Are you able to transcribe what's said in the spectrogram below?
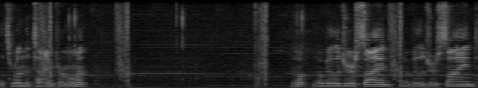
Let's run the time for a moment. Nope, no villagers signed, no villagers signed.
